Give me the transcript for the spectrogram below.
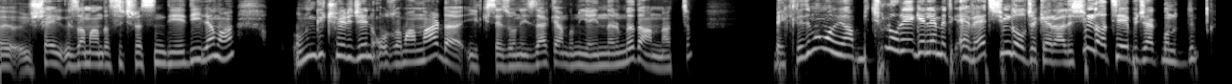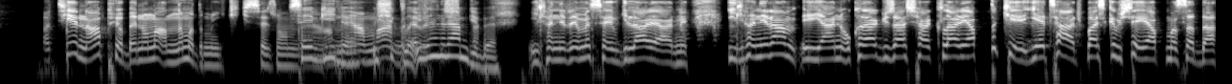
e, şey zamanda sıçrasın diye değil ama onun güç vereceğini o zamanlar da ilk sezonu izlerken bunu yayınlarımda da anlattım. Bekledim ama ya bir türlü oraya gelemedik. Evet şimdi olacak herhalde. Şimdi Atiye yapacak bunu. dedim. Atiye ne yapıyor ben onu anlamadım ilk iki sezonda. Sevgiyle, mı? ışıkla, Evet, İlhan İrem gibi. İlhan İrem'e sevgiler yani. İlhan İrem e, yani o kadar güzel şarkılar yaptı ki yeter başka bir şey yapmasa da.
